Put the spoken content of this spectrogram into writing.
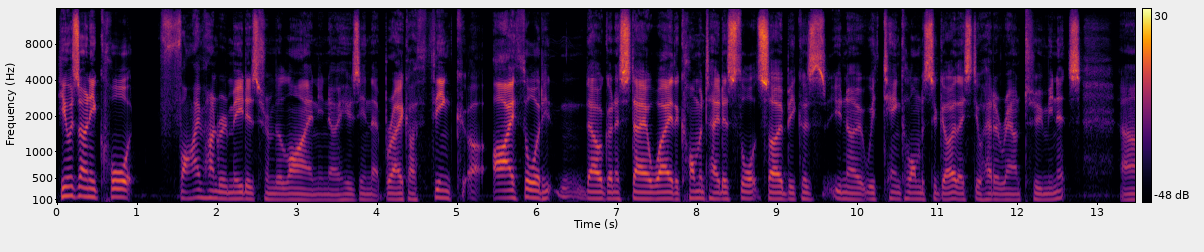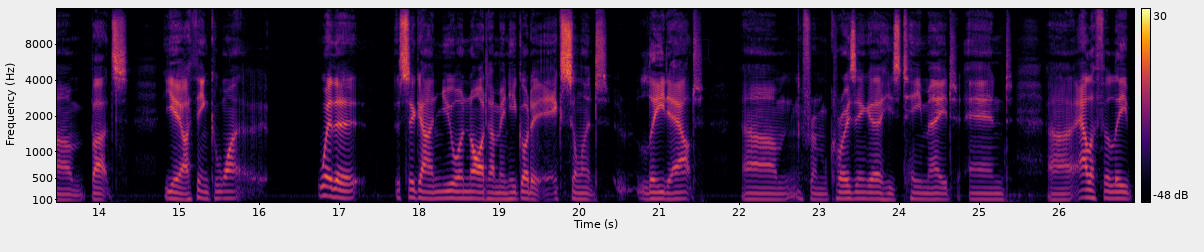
he was only caught 500 meters from the line. You know, he was in that break. I think uh, I thought they were going to stay away. The commentators thought so because you know, with 10 kilometers to go, they still had around two minutes. Um, but yeah, I think one whether Sagan knew or not, I mean, he got an excellent lead out um, from Kreuziger, his teammate, and uh, Alaphilippe.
